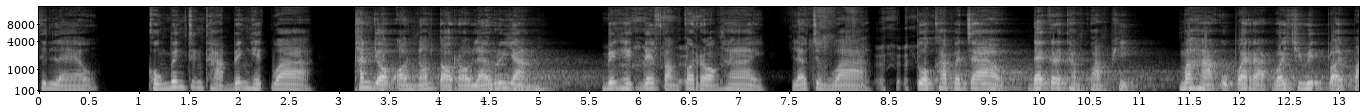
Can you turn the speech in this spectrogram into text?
สิ้นแล้ว คงเบ้งจึงถามเบ้งเฮกว่า ท่านยอมอ่อนน้อมต่อเราแล้วหรือยัง เบ้งเฮกได้ฟังก็ร้องไห้ แล้วจึงว่า ตัวข้าพเจ้าได้กระทำความผิด มหาอุปราชไว้ชีวิตปล่อยไป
